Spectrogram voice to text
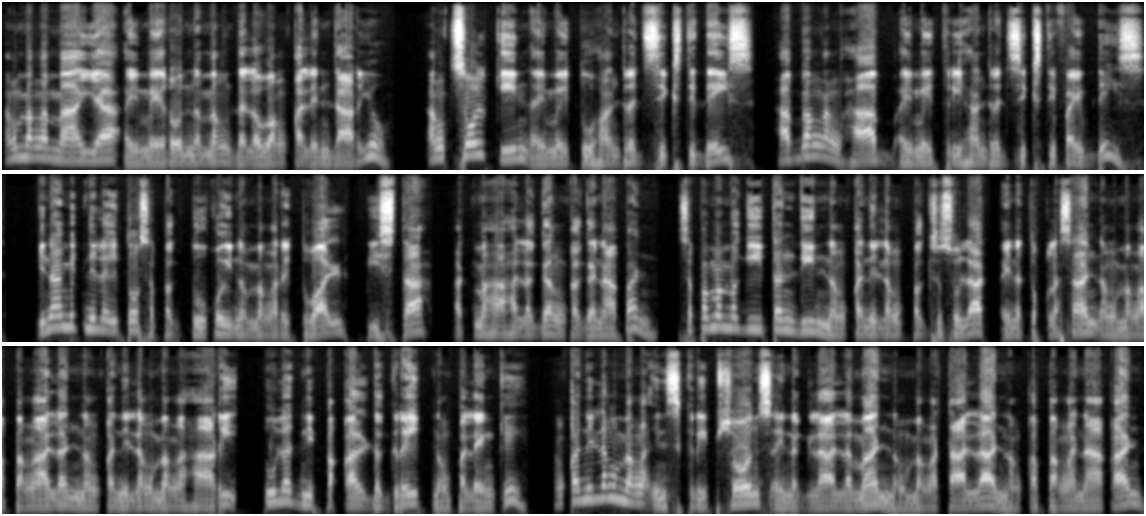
ang mga Maya ay mayroon namang dalawang kalendaryo. Ang Tzolk'in ay may 260 days, habang ang Hab ay may 365 days. Ginamit nila ito sa pagtukoy ng mga ritual, pista at mahahalagang kaganapan. Sa pamamagitan din ng kanilang pagsusulat ay natuklasan ang mga pangalan ng kanilang mga hari tulad ni Pakal the Great ng Palengke. Ang kanilang mga inscriptions ay naglalaman ng mga tala ng kapanganakan,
